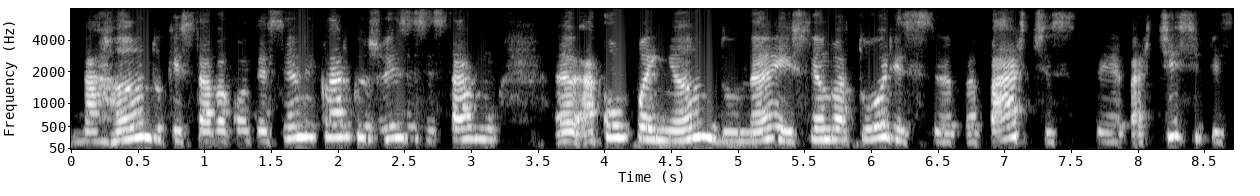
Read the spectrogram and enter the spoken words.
narrando o que estava acontecendo, e claro que os juízes estavam uh, acompanhando né, e sendo atores, uh, partes, partícipes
